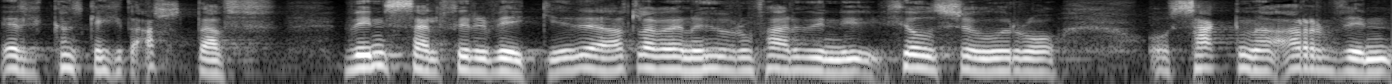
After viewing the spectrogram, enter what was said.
er kannski ekki alltaf vinsæl fyrir vikið eða allavega hefur hún farið inn í þjóðsögur og, og sagna arfin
